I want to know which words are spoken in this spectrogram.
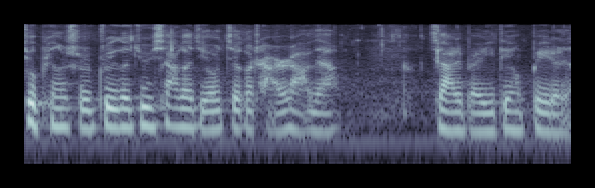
就平时追个剧、下个酒、解个馋啥的，家里边一定要备着的。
